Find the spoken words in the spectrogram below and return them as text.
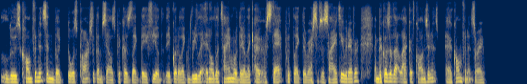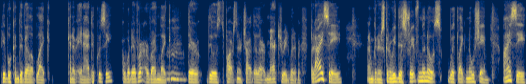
lose confidence in like those parts of themselves because like they feel that they've got to like reel it in all the time or they're like out of step with like the rest of society or whatever. And because of that lack of confidence uh, confidence sorry people can develop like kind of inadequacy or whatever around like mm-hmm. their those parts in their chart that are mercury whatever. But i say i'm gonna just going to read this straight from the notes with like no shame. I say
